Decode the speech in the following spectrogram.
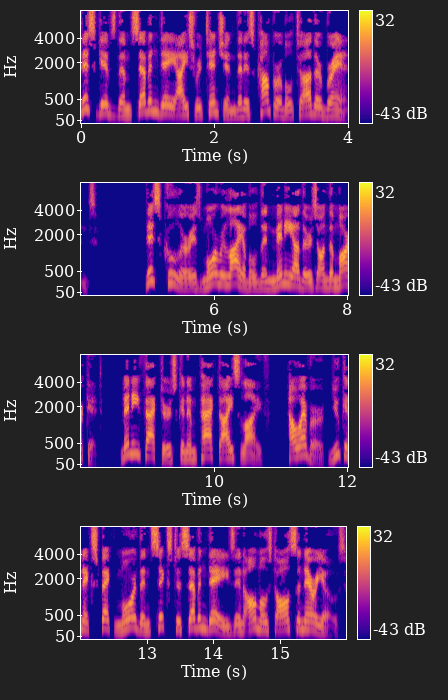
This gives them 7-day ice retention that is comparable to other brands. This cooler is more reliable than many others on the market. Many factors can impact ice life. However, you can expect more than 6 to 7 days in almost all scenarios.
